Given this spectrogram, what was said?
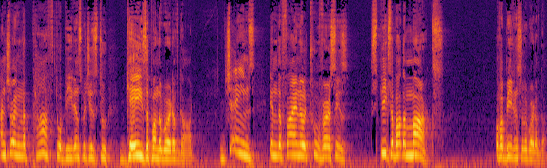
and showing them the path to obedience, which is to gaze upon the Word of God, James, in the final two verses, speaks about the marks of obedience to the Word of God.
